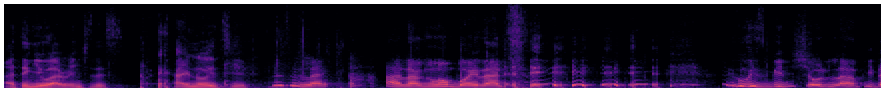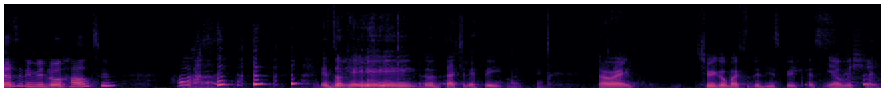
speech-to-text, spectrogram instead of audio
I think you arranged this. I know it's you. This is like an Anglon boy that who is being shown love. He doesn't even know how to. it's okay. Hey, hey, hey, don't touch the thing. Okay. All right. Should we go back to the newspapers? Yeah, we should.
